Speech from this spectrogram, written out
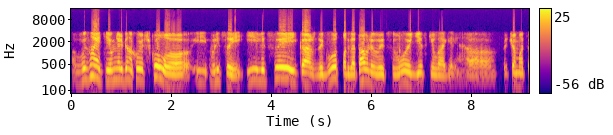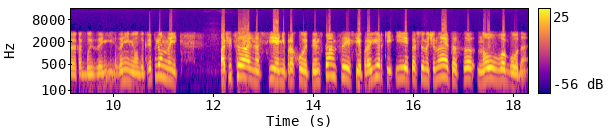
Вы знаете, у меня ребенок ходит в школу и в лицей, и лицей каждый год подготавливает свой детский лагерь. А, причем это как бы за, за ними он закрепленный. Официально все они проходят инстанции, все проверки, и это все начинается с Нового года.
